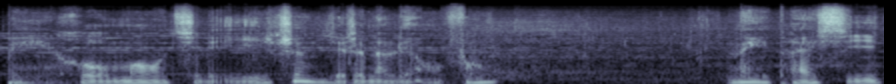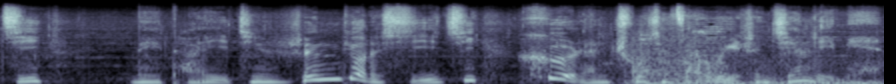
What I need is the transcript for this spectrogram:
背后冒起了一阵一阵的凉风。那台洗衣机，那台已经扔掉的洗衣机，赫然出现在卫生间里面，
